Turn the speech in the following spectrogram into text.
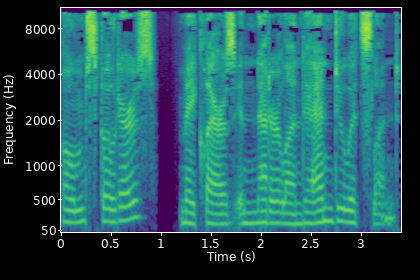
Homespotters, makelaars in Nederland en Duitsland.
